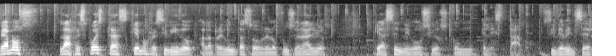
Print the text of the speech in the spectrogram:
Veamos las respuestas que hemos recibido a la pregunta sobre los funcionarios que hacen negocios con el Estado, si deben ser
